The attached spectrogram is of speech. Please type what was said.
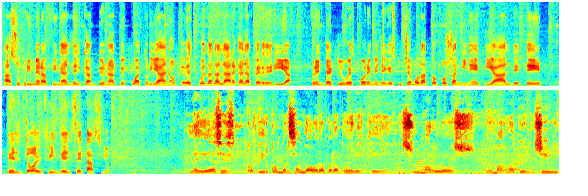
a su primera final del campeonato ecuatoriano, que después a la larga la perdería frente al Club Sport MLG. Escuchemos a Topo Sanguinetti, al DT del Dolphin del Cetáceo. La idea es ir conversando ahora para poder este, sumarlos lo más rápido posible.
